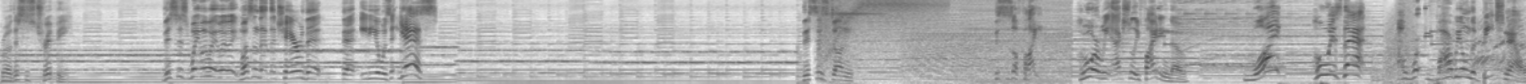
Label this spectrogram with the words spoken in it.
Bro, this is trippy. This is wait, wait, wait, wait, wait. Wasn't that the chair that that Edea was in? Yes! This is done. This is a fight. Who are we actually fighting though? What? Who is that? Oh, why are we on the beach now?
